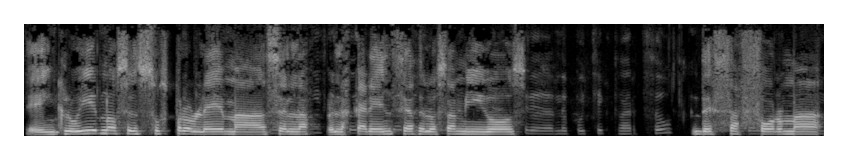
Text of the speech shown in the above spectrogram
eh, incluirnos en sus problemas, en, en, las carencias de los amigos, de esa forma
